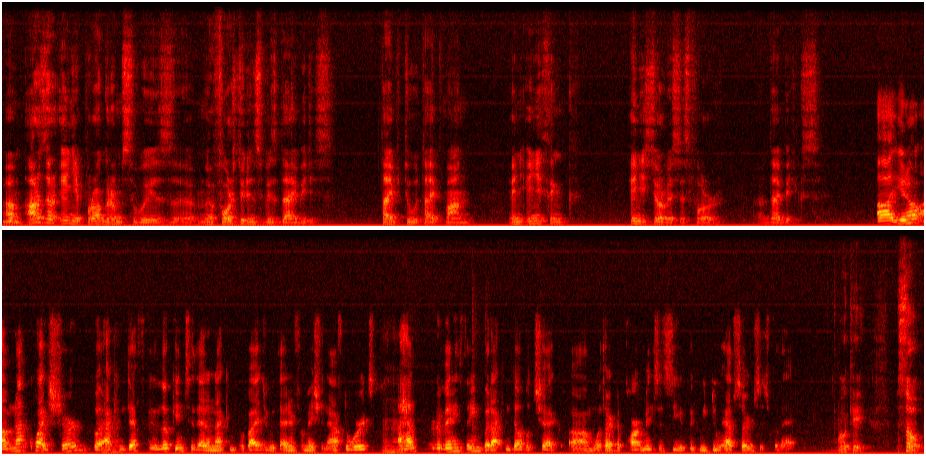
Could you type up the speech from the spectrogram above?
um, are there any programs with uh, for students with diabetes, type two, type one, any anything, any services for uh, diabetics? Uh, you know, I'm not quite sure, but I can definitely look into that and I can provide you with that information afterwards. Mhm. I haven't heard of anything, but I can double check um, with our departments and see if we do have services for that. Okay, so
